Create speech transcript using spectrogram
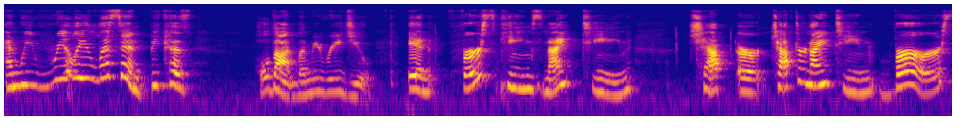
and we really listen because, hold on, let me read you. In 1 Kings 19, chapter, chapter 19, verse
